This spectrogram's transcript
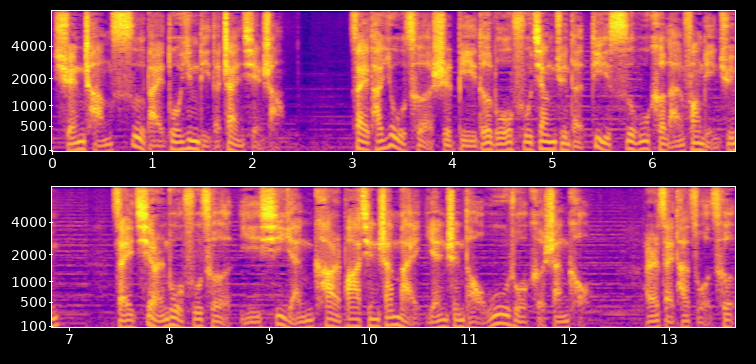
全长四百多英里的战线上。在他右侧是彼得罗夫将军的第四乌克兰方面军，在切尔诺夫侧以西沿卡尔巴阡山脉延伸到乌若克山口；而在他左侧，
